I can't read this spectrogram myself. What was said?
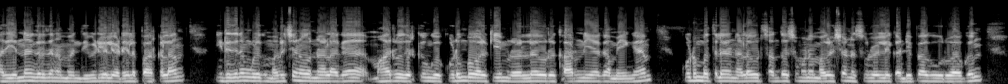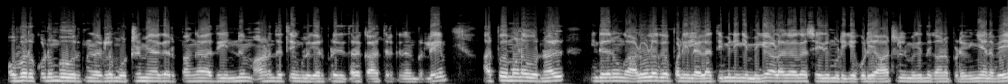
அது என்னங்கிறத நம்ம இந்த வீடியோவில் இடையில பார்க்கலாம். இந்த தினம் உங்களுக்கு மகிழ்ச்சியான ஒரு நாளாக மாறுவதற்கு உங்கள் குடும்ப வாழ்க்கையும் நல்ல ஒரு காரணியாக அமையுங்க. குடும்பத்தில் நல்ல ஒரு சந்தோஷமான மகிழ்ச்சியான சூழ்நிலை கண்டிப்பாக உருவாகும். ஒவ்வொரு குடும்ப உறுப்பினர்களும் ஒற்றுமையாக இருப்பாங்க. அது இன்னும் ஆனந்தத்தை உங்களுக்கு ஏற்படுத்தி தர காத்திருக்கு நண்பர்களே அற்புதமான ஒரு நாள். இந்த தினம் உங்கள் அலுவலக பணியில் எல்லாத்தையுமே நீங்கள் மிக அழகாக செய்து முடிக்கக்கூடிய ஆற்றல் மிகுந்து காணப்படுவீங்க. எனவே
